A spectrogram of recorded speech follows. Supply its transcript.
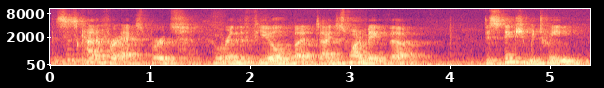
this is kind of for experts who are in the field, but I just want to make the distinction between,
